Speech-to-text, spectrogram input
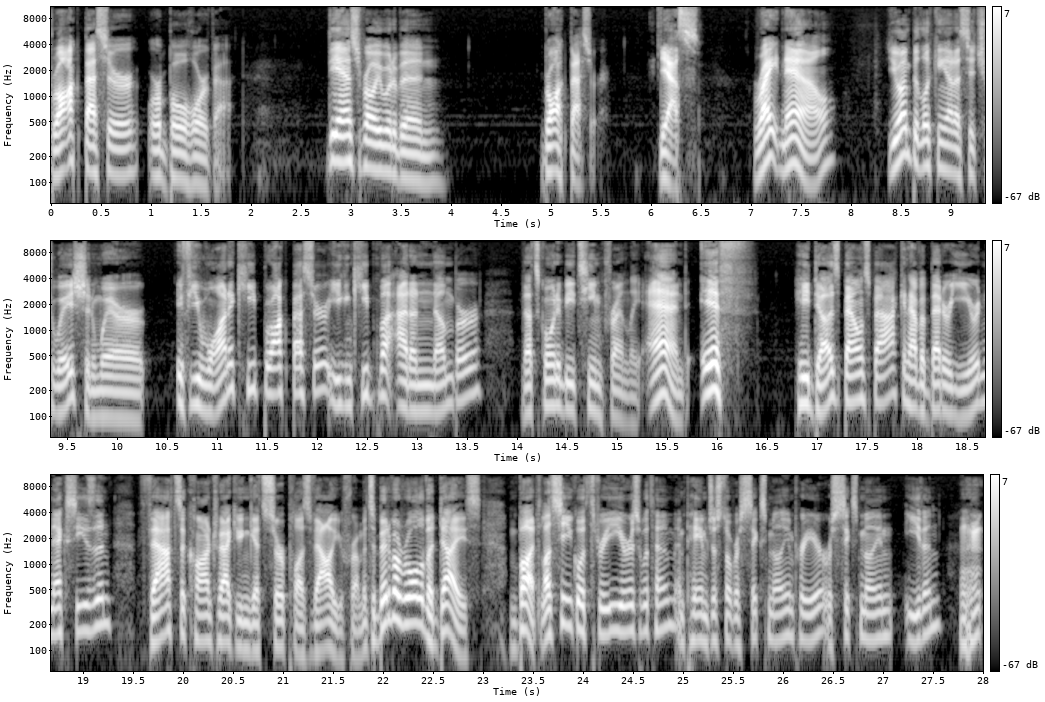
Brock Boeser or Bo Horvat? The answer probably would have been Brock Boeser Yes. right now, you might be looking at a situation where if you want to keep Brock Boeser, you can keep him at a number that's going to be team friendly. And if he does bounce back and have a better year next season, that's a contract you can get surplus value from. It's a bit of a roll of a dice, but let's say you go three years with him and pay him just over six million per year or six million even. Mhm.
